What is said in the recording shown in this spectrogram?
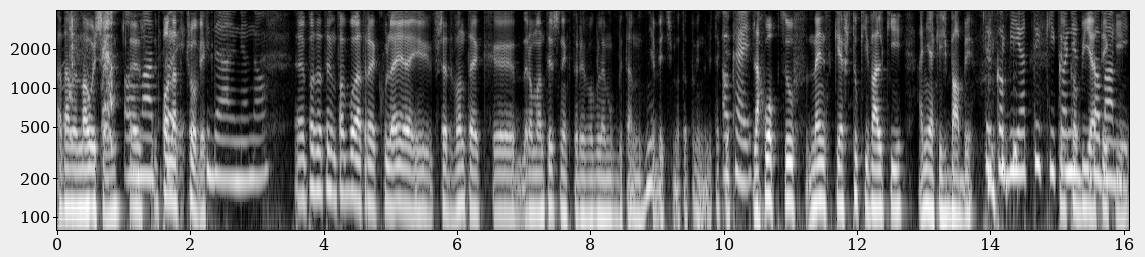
Adamem Małyszem. O To jest matko, ponad człowiek. Idealnie, no. E, Poza tym fabuła trochę kuleje i wszedł wątek e, romantyczny, który w ogóle mógłby tam nie być, bo to powinno być takie Okej. dla chłopców, męskie sztuki walki, a nie jakieś baby. Tylko bijatyki, Tylko koniec bijatyki. z babami.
